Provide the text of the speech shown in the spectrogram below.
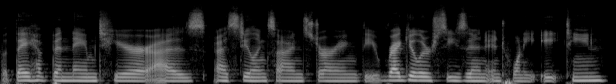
But they have been named here as as stealing signs during the regular season in 2018.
